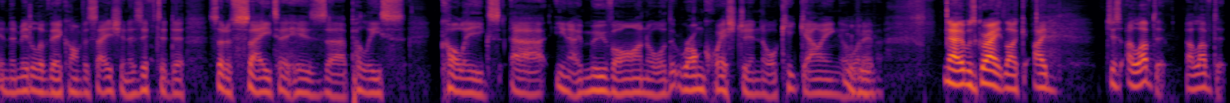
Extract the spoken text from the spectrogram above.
in the middle of their conversation, as if to d- sort of say to his uh, police colleagues, uh, you know, move on or the wrong question or keep going or Mhm. whatever. No, it was great. Like I just I loved it. I loved it.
